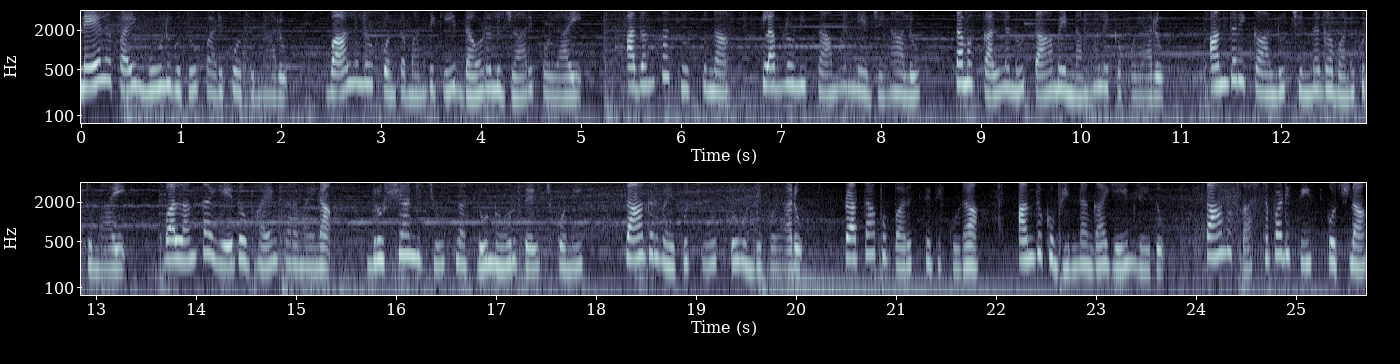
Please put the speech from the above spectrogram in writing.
నేలపై మూలుగుతూ పడిపోతున్నారు. వాళ్ళలో కొంతమందికి దవడలు జారిపోయాయి. అదంతా చూస్తున్న క్లబ్లోని సామాన్య జనాలు తమ కళ్ళను తామే నమ్మలేకపోయారు. అందరి కాళ్ళు చిన్నగా వణుకుతున్నాయి. వాళ్ళంతా ఏదో భయంకరమైన దృశ్యాన్ని చూసినట్లు నోరు తెరుచుకొని సాగర్ వైపు చూస్తూ ఉండిపోయారు. ప్రతాప్ పరిస్థితి కూడా అందుకు భిన్నంగా ఏం లేదు. తాను కష్టపడి తీసుకొచ్చిన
